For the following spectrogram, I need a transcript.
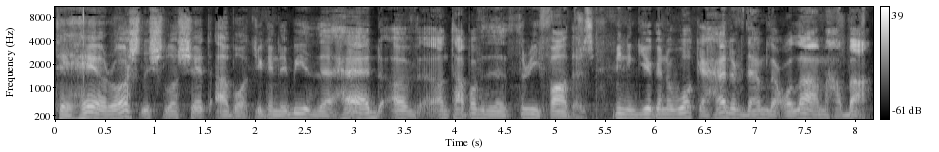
tehe rosh lishloshet abot. You're going to be the head of on top of the three fathers, meaning you're going to walk ahead of them le'olam haba.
